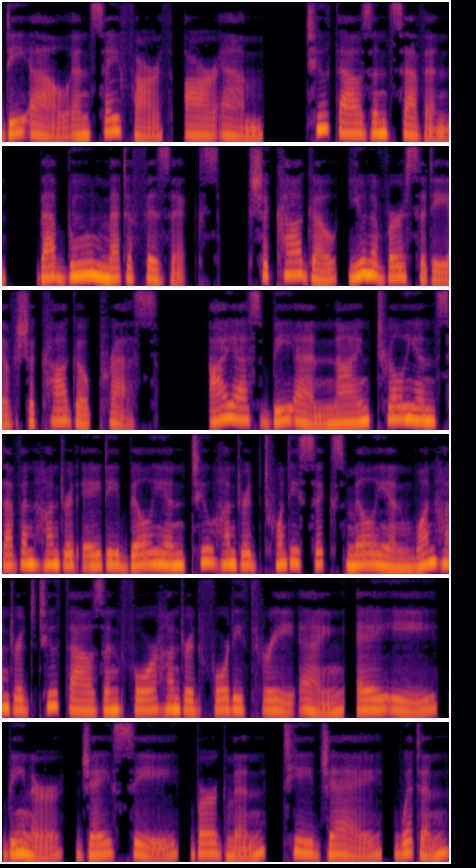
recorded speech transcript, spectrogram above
D. L. and Seyfarth, R. M. 2007. Baboon Metaphysics. Chicago, University of Chicago Press. ISBN 9780226102443 Engh, A. E., Beehner, J. C., Bergman, T. J., Whitten,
